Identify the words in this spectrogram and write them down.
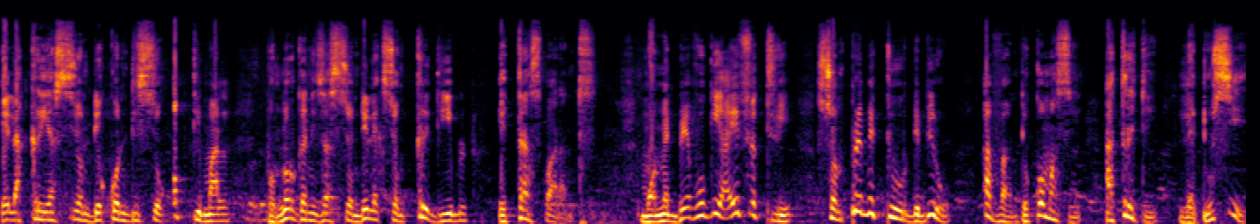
et la création de conditions optimales pour l'organisation d'élections crédibles et transparentes. Mohamed Beyavoki a effectué son premier tour de bureau avant de commencer à traiter les dossiers.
